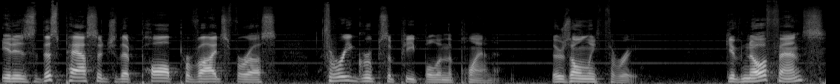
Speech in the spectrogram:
it is this passage that Paul provides for us three groups of people in the planet. There's only three. Give no offense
